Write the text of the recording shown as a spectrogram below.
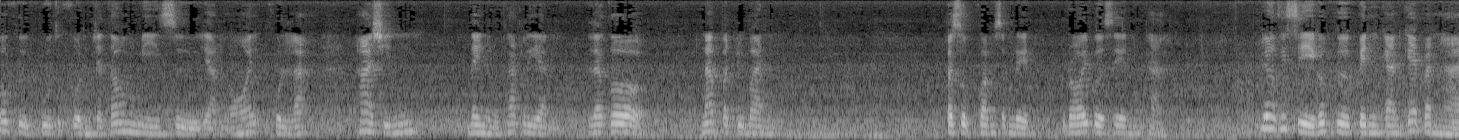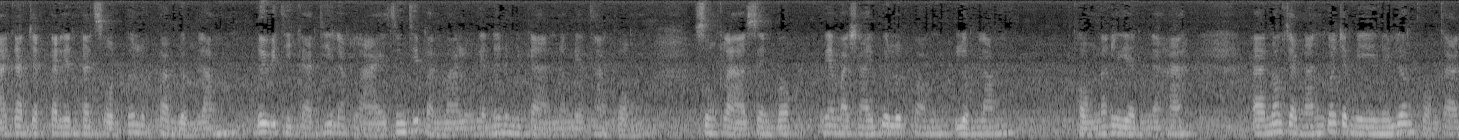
ก็คือครูทุกคนจะต้องมีสื่ออย่างน้อยคนละ 5 ชิ้นในหนึ่งภาคเรียน แล้วก็ณปัจจุบัน ประสบความสำเร็จร้อยเปอร์เซ็นต์ค่ะ เรื่องที่ 4 ก็คือเป็นการแก้ปัญหาการจัดการเรียนการสอนเพื่อลดความเหลื่อมล้ำด้วยวิธีการที่หลากหลาย ซึ่งที่ผ่านมาโรงเรียนได้ดำเนินการนำแนวทางของสงขลาเซนบ็อกเนี่ยมาใช้เพื่อลดความเหลื่อมล้ำของนักเรียนนะคะนอกจากนั้นก็จะมีในเรื่องของการ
